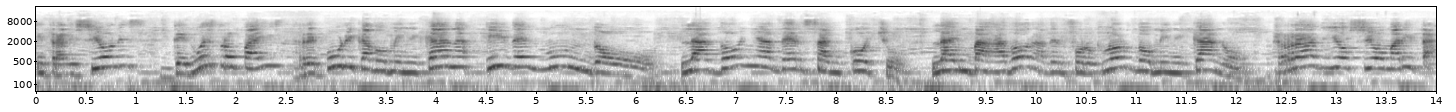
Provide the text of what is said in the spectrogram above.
y tradiciones de nuestro país, República Dominicana y del mundo. La doña del Sancocho, la embajadora del folclor dominicano, Radio Xiomarita.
